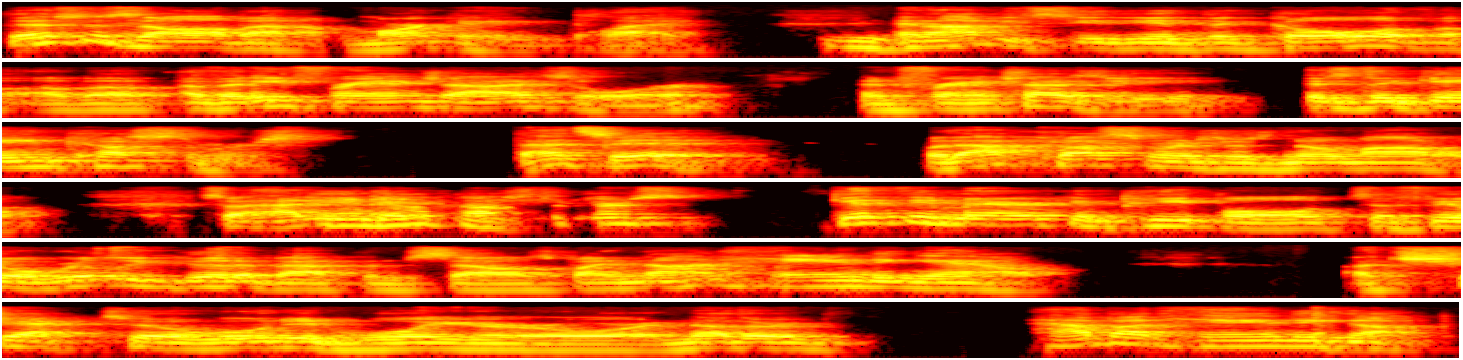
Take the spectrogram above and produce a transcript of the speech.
This is all about a marketing play. Mm-hmm. And obviously, the, the goal of, of, of any franchisor and franchisee is to gain customers. That's it. Without customers, there's no model. So, how do you get customers? Get the American people to feel really good about themselves by not handing out a check to a wounded warrior or another. How about handing up?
